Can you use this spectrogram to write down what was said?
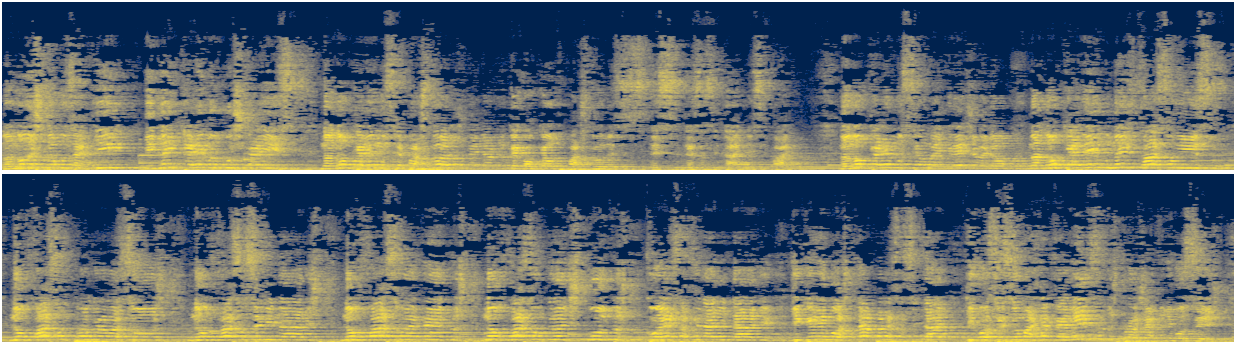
Nós não estamos aqui e nem queremos buscar isso. Nós não queremos ser pastores melhores do que qualquer outro pastor nesse, nesse, nessa cidade, nesse bairro. Nós não queremos ser uma igreja melhor. Nós não queremos, nem façam isso. Não façam programações, não façam seminários, não façam eventos, não façam grandes cultos com essa finalidade de querer mostrar para essa cidade que vocês são uma referência dos projetos de vocês.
